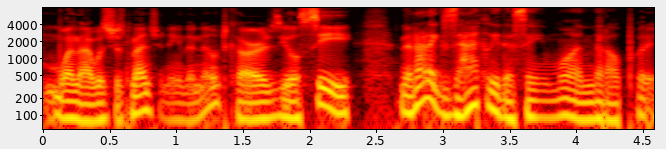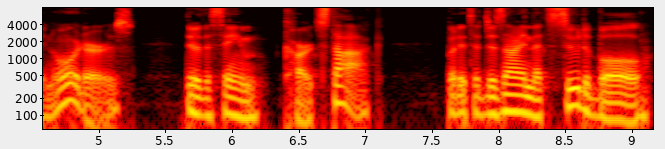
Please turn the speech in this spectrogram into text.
one I was just mentioning, the note cards, you'll see they're not exactly the same one that I'll put in orders. They're the same card stock, but it's a design that's suitable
